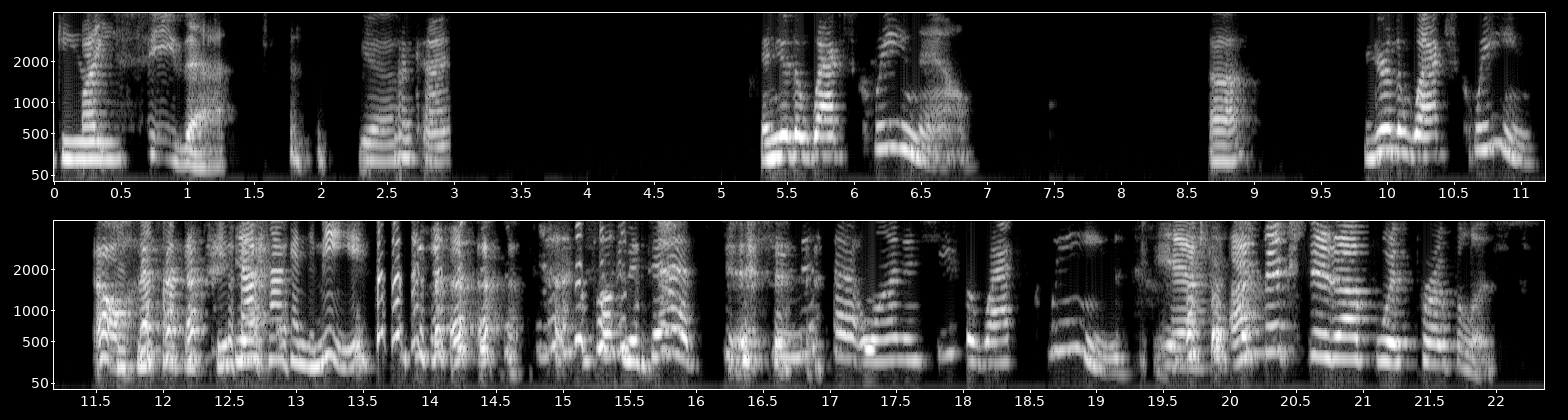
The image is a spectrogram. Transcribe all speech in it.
gooey. Might see that. Yeah. Okay. And you're the wax queen now. Huh? You're the wax queen. Oh, She's not talking. She's yeah. not talking to me. I'm talking to Deb. She she missed that one, and she's the wax queen. Yeah, I mixed it up with propolis.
